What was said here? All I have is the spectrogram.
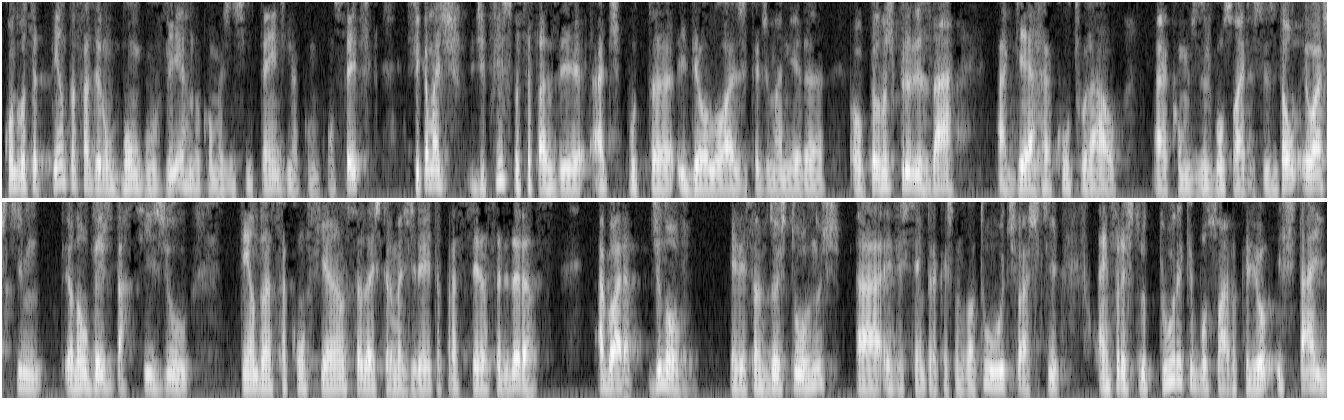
Quando você tenta fazer um bom governo, como a gente entende, né, como conceito, fica mais difícil você fazer a disputa ideológica de maneira, ou pelo menos priorizar a guerra cultural, é, como dizem os bolsonaristas. Então, eu acho que eu não vejo Tarcísio tendo essa confiança da extrema-direita para ser essa liderança. Agora, de novo, eleição de dois turnos, uh, existe sempre a questão do voto útil. Eu acho que a infraestrutura que o Bolsonaro criou está aí.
